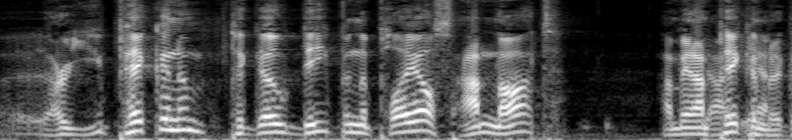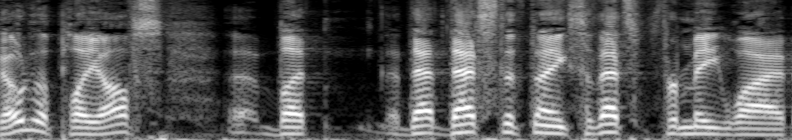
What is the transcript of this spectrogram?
uh, are you picking them to go deep in the playoffs? I'm not. I mean, I'm not picking yet. them to go to the playoffs, uh, but that that's the thing. So that's for me why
